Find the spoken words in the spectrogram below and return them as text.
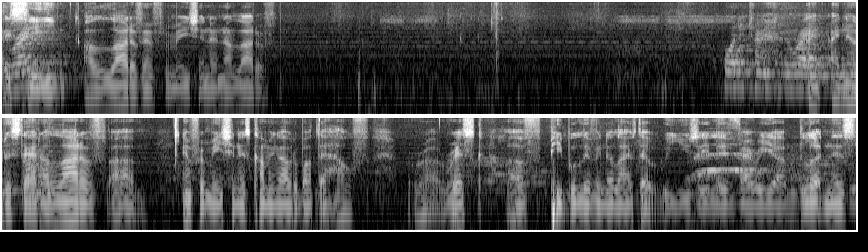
I see a lot of information and a lot of Quarter turn to the right. I, I noticed that a lot of um, information is coming out about the health risk of people living their lives that we usually live very um, gluttonous,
